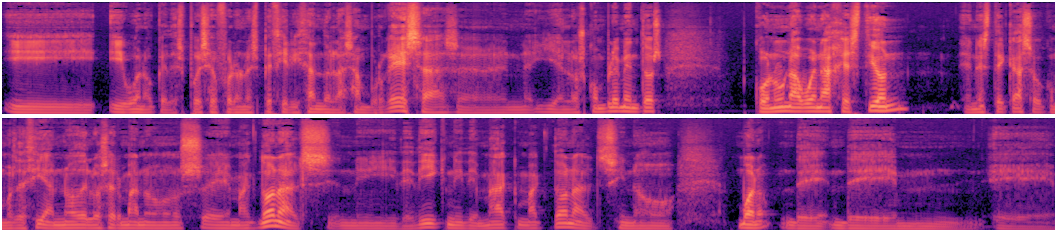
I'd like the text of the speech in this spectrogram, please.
y, bueno, que después se fueron especializando en las hamburguesas y en los complementos, con una buena gestión, en este caso, como os decía, no de los hermanos eh, McDonald's, ni de Dick, ni de Mac McDonald's, sino, bueno, de, mm, eh,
